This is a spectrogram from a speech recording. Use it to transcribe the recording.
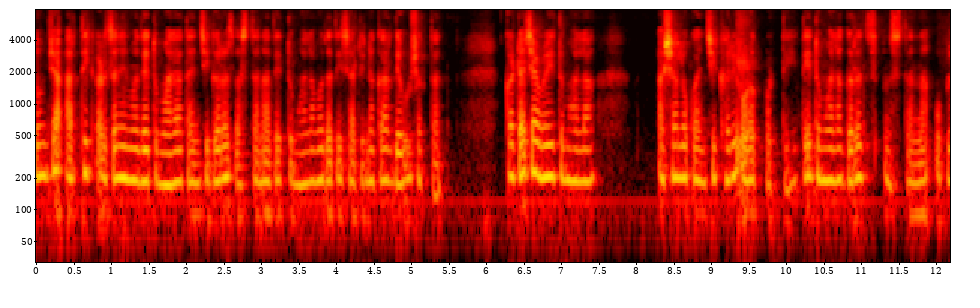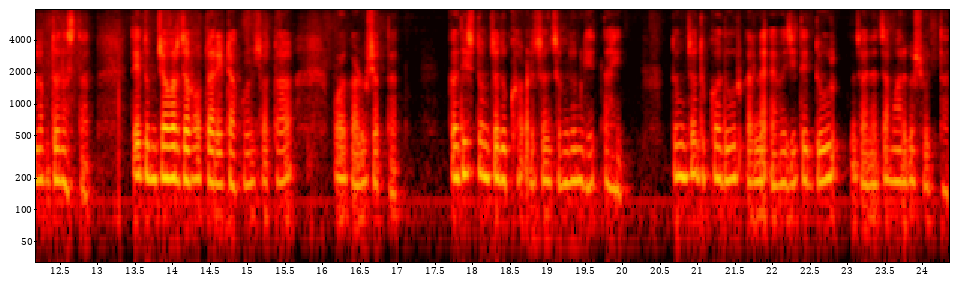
तुमच्या आर्थिक अडचणींमध्ये तुम्हाला त्यांची गरज असताना ते तुम्हाला मदतीसाठी नकार देऊ शकतात. कटाच्या वेळी तुम्हाला अशा लोकांची खरी ओळख पडते ते तुम्हाला गरज नसताना उपलब्ध नसतात. ते तुमच्यावर जबाबदारी टाकून स्वतः पळ काढू शकतात. कधीच तुमचं दुःख अडचण समजून घेत नाहीत. तुमचं दुःख दूर करण्याऐवजी ते दूर जाण्याचा मार्ग शोधतात.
